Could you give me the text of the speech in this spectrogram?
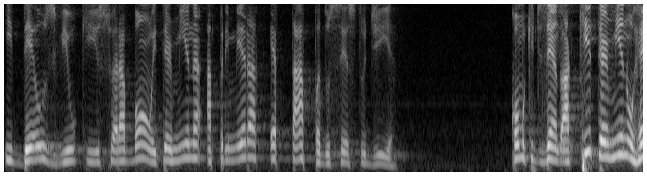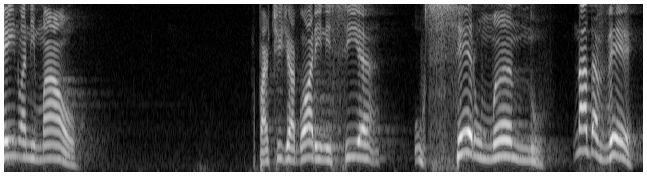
E Deus viu que isso era bom e termina a primeira etapa do sexto dia como que dizendo: aqui termina o reino animal. A partir de agora inicia o ser humano. Nada a ver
